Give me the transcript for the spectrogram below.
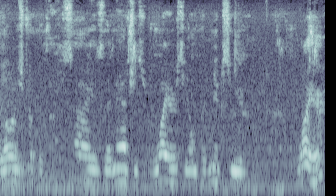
You always strip the size that matches your wire so you don't put nicks in your wire.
